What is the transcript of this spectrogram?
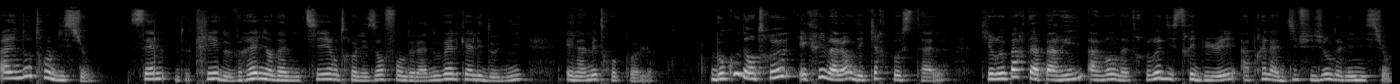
a une autre ambition, celle de créer de vrais liens d'amitié entre les enfants de la Nouvelle-Calédonie et la métropole. Beaucoup d'entre eux écrivent alors des cartes postales, qui repartent à Paris avant d'être redistribués après la diffusion de l'émission.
